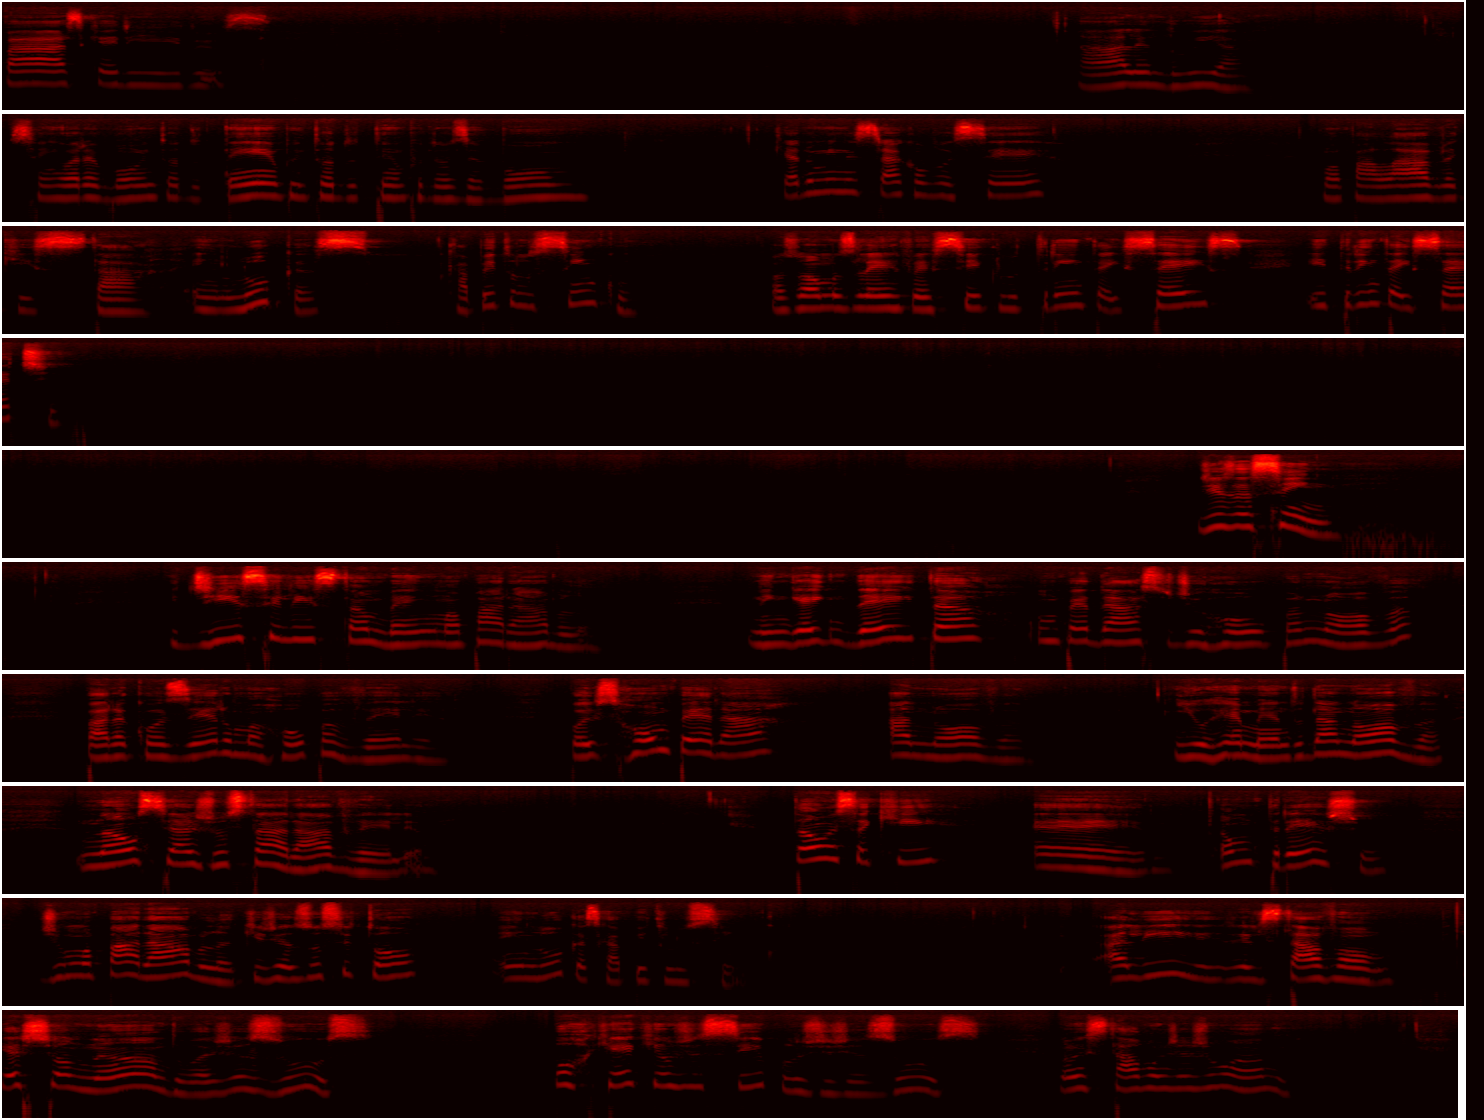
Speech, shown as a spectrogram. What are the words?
paz, queridos. Aleluia. O Senhor é bom em todo tempo, em todo tempo Deus é bom. Quero ministrar com você uma palavra que está em Lucas, capítulo 5. Nós vamos ler versículo 36 e 37. Diz assim: E disse-lhes também uma parábola: Ninguém deita um pedaço de roupa nova para coser uma roupa velha, pois romperá a nova, e o remendo da nova não se ajustará à velha. Então, isso aqui é, é um trecho de uma parábola que Jesus citou em Lucas capítulo 5 ali eles estavam questionando a Jesus por que, que os discípulos de Jesus não estavam jejuando.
